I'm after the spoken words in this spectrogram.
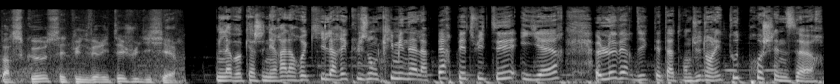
parce que c'est une vérité judiciaire. L'avocat général a requis la réclusion criminelle à perpétuité hier. Le verdict est attendu dans les toutes prochaines heures.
